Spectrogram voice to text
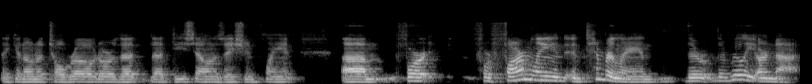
They can own a toll road or that, that desalination plant. Um, for, for farmland and timberland, there, there really are not.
